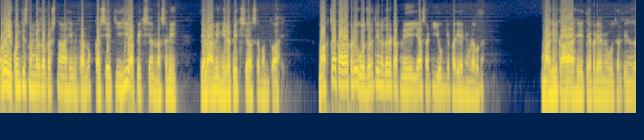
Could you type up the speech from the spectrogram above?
बघा एकोणतीस नंबरचा प्रश्न आहे मित्रांनो. कशाचीही अपेक्षा नसणे. याला आम्ही निरपेक्ष असं म्हणतो आहे. मागच्या काळाकडे ओझरती नजर टाकणे यासाठी योग्य पर्याय निवडा बघा. मागील काळ आहे त्याकडे आम्ही ओझरती नजर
